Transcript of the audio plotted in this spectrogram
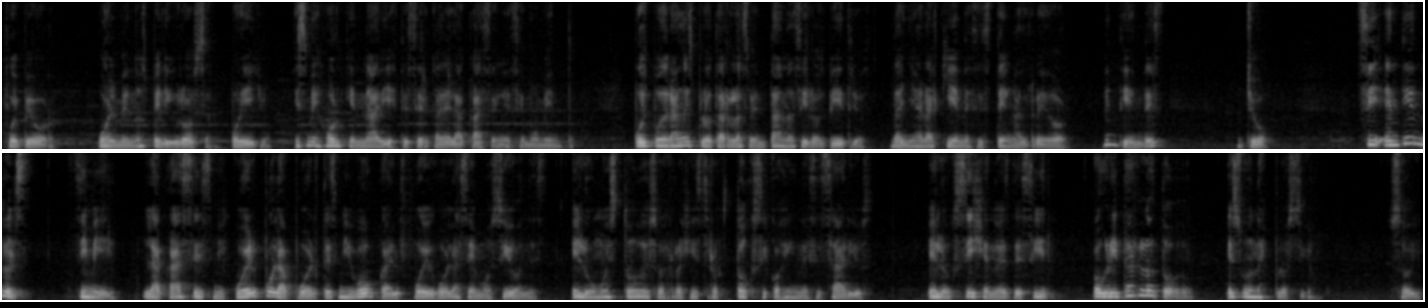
fue peor, o al menos peligrosa. Por ello, es mejor que nadie esté cerca de la casa en ese momento, pues podrán explotar las ventanas y los vidrios, dañar a quienes estén alrededor. ¿Me entiendes? Yo. Sí, entiendo el simil. La casa es mi cuerpo, la puerta es mi boca, el fuego, las emociones, el humo es todos esos registros tóxicos innecesarios. El oxígeno, es decir, o gritarlo todo, es una explosión. Soy.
